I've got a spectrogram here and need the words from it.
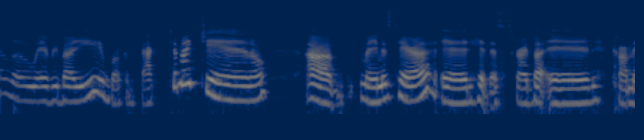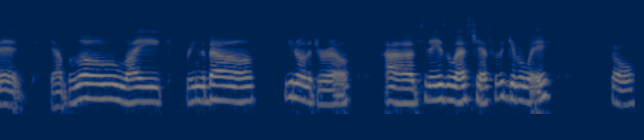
Hello everybody, welcome back to my channel. Um, my name is Tara and hit that subscribe button, comment down below, like, ring the bell, you know the drill. Um, today is the last chance for the giveaway, so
